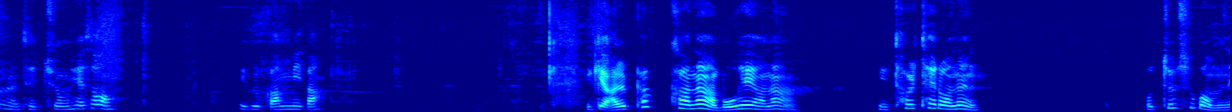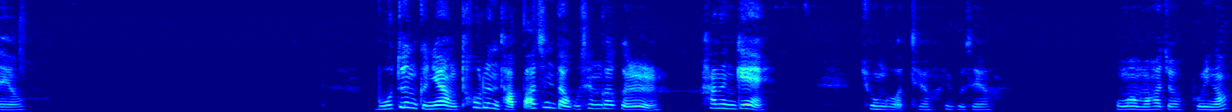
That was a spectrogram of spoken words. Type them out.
음, 대충 해서 입을까 합니다. 이게 알파카나 모헤어나 이 털테러는 어쩔 수가 없네요 모든 그냥 털은 다 빠진다고 생각을 하는 게 좋은 것 같아요. 이 보세요. 어마어마하죠? 보이나?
